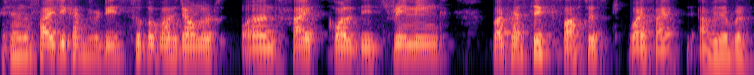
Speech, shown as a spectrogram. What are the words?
It's on the 5g connectivity super fast downloads and high quality streaming Wi-Fi 6 fastest Wi-Fi available.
